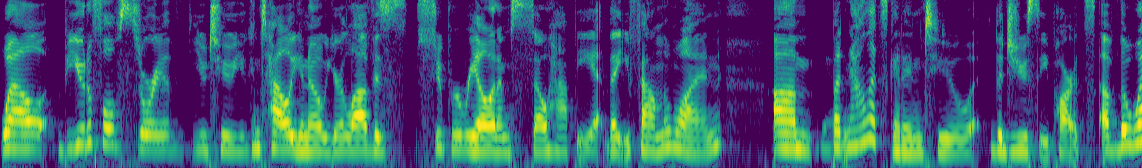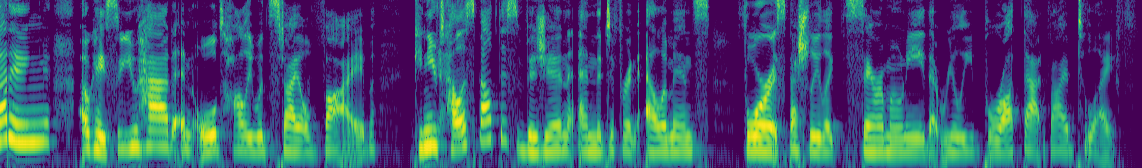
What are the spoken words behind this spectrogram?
Well, beautiful story of you two. You can tell, you know, your love is super real, and I'm so happy that you found the one. Um, yeah. But now let's get into the juicy parts of the wedding. Okay, so you had an old Hollywood style vibe. Can you tell us about this vision and the different elements for, especially like the ceremony, that really brought that vibe to life?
